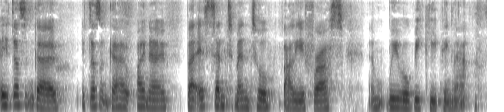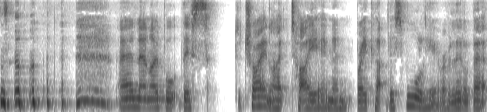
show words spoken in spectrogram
it doesn't go. It doesn't go, I know, but it's sentimental value for us and we will be keeping that. and then I bought this to try and like tie in and break up this wall here a little bit.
